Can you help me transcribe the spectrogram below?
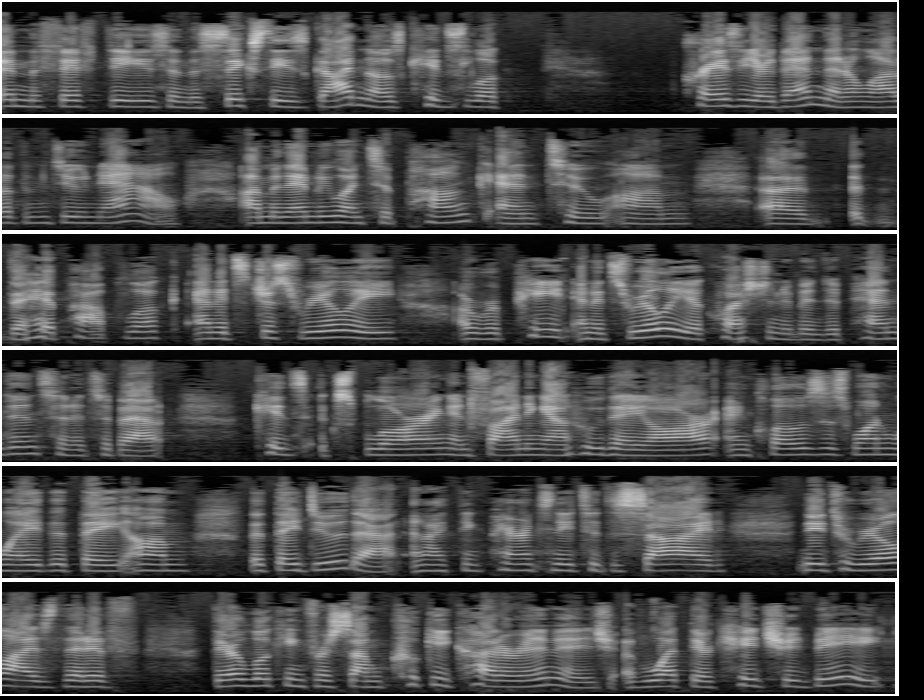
in the 50s and the 60s. God knows kids look crazier then than a lot of them do now. Um, and then we went to punk and to um, uh, the hip hop look, and it's just really a repeat. And it's really a question of independence, and it's about kids exploring and finding out who they are. And clothes is one way that they um, that they do that. And I think parents need to decide, need to realize that if they're looking for some cookie cutter image of what their kid should be,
